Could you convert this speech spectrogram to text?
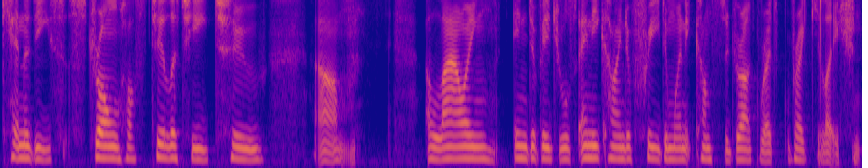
Kennedy's strong hostility to um, allowing individuals any kind of freedom when it comes to drug re- regulation.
